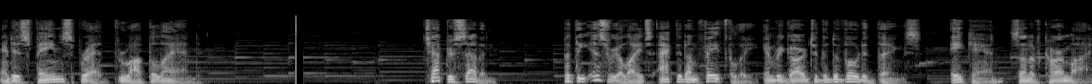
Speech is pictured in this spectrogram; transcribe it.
and his fame spread throughout the land. Chapter 7 But the Israelites acted unfaithfully in regard to the devoted things. Achan, son of Carmi,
